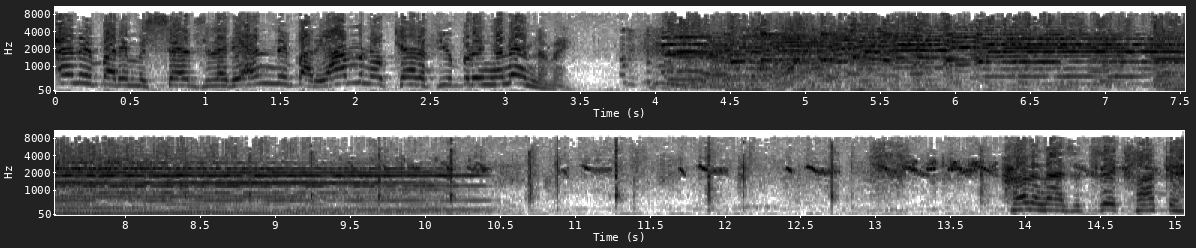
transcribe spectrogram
Anybody, Miss Lady, anybody. I'm not care if you bring an enemy. Early night at 3 o'clock. Uh,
